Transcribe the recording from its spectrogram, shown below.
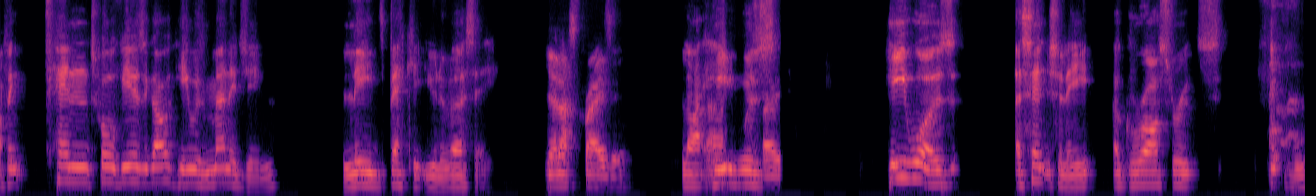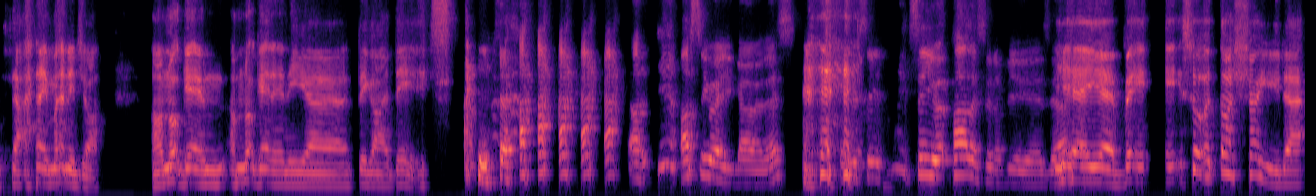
I think 10, 12 years ago, he was managing Leeds Beckett University. Yeah, that's crazy. Like he was, right. he was essentially a grassroots football Saturday manager. I'm not getting, I'm not getting any uh, big ideas. I see where you're going with this. See, see you at Palace in a few years. Yeah, yeah, yeah, but it, it sort of does show you that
